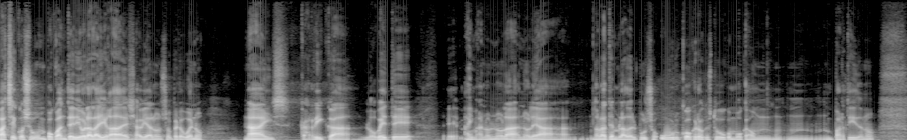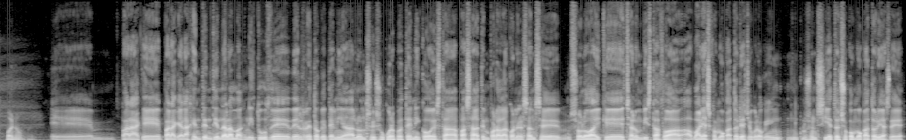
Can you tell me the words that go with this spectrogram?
Pacheco es un poco anterior a la llegada de Xavi Alonso, pero bueno, Nice, Carrica, Lobete, eh, a Imanol no, la, no, le ha, no le ha temblado el pulso. Urco creo que estuvo convocado un, un- un partido, ¿no? Bueno, Eh, para, que, para que la gente entienda la magnitud del reto que tenía Alonso y su cuerpo técnico esta pasada temporada con el Sanse, solo hay que echar un vistazo a, varias convocatorias. Yo creo que incluso en 7, 8 convocatorias de,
